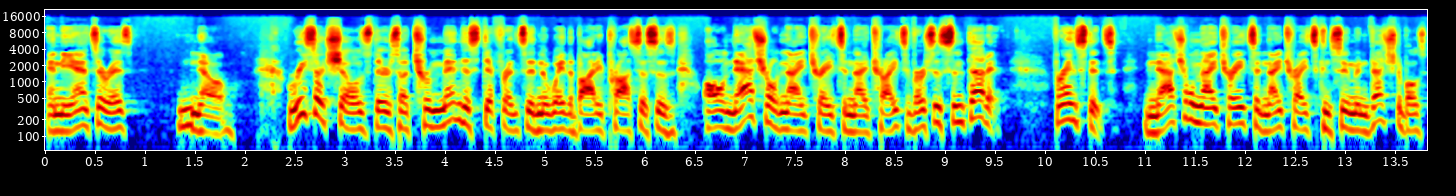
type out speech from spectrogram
And the answer is no. Research shows there's a tremendous difference in the way the body processes all natural nitrates and nitrites versus synthetic. For instance, natural nitrates and nitrites consumed in vegetables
